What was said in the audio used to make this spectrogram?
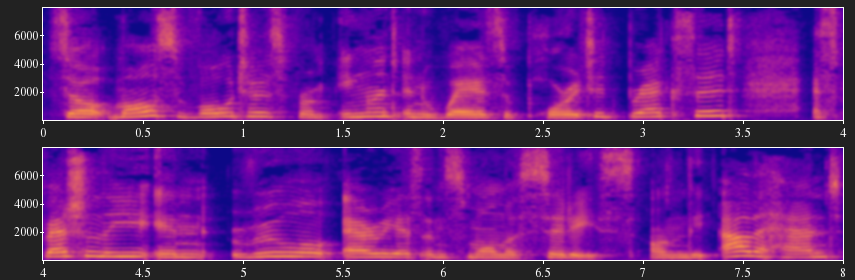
So most voters from England and Wales supported Brexit, especially in rural areas and smaller cities. On the other hand,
